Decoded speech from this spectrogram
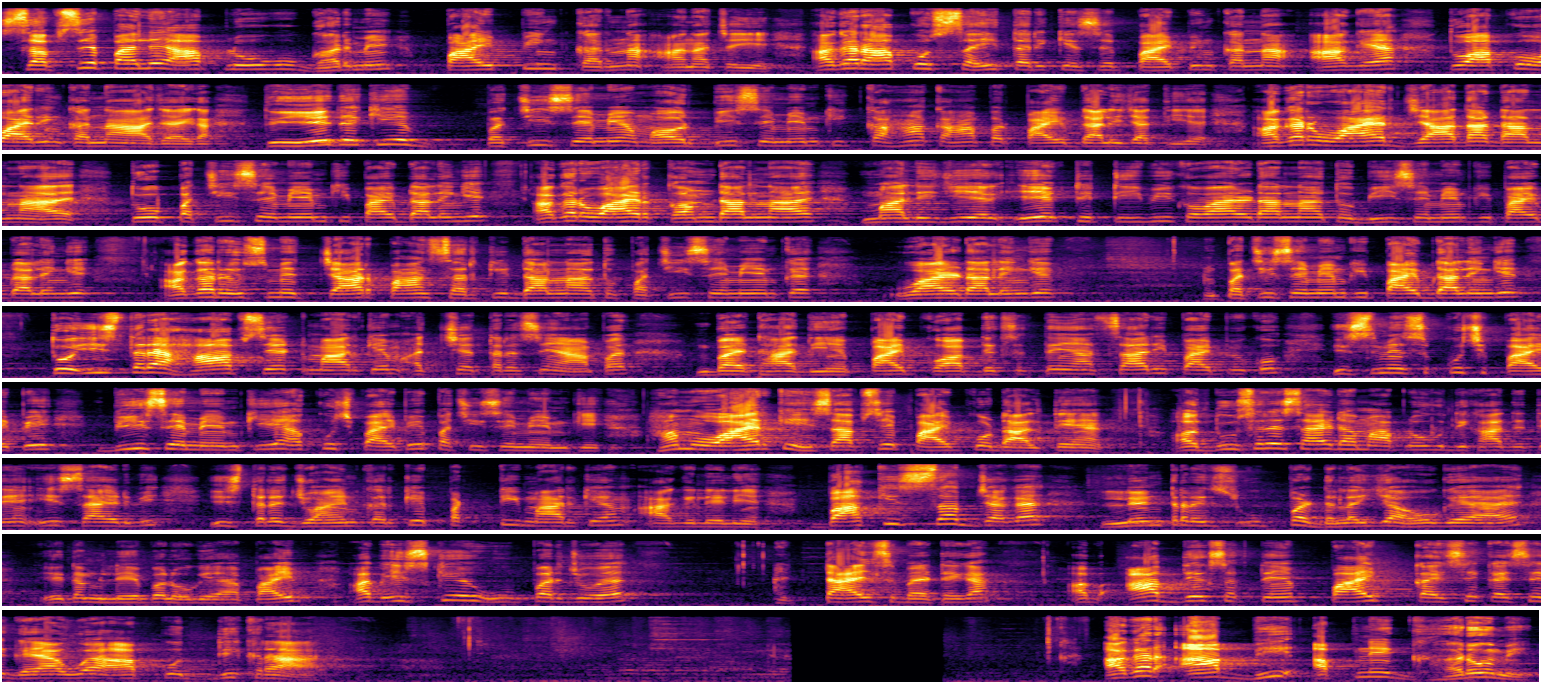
सबसे पहले आप लोगों को घर में पाइपिंग करना आना चाहिए। अगर आपको सही तरीके से पाइपिंग करना आ गया तो आपको वायरिंग करना आ जाएगा। तो ये देखिए, पच्चीस एम mm और बीस एम mm की कहाँ कहाँ पर पाइप डाली जाती है। अगर वायर ज़्यादा डालना है तो पच्चीस एम mm की पाइप डालेंगे। अगर वायर कम डालना है, मान लीजिए एक टीवी का वायर डालना है तो बीस एम mm की पाइप डालेंगे। अगर उसमें चार पाँच सर्किट डालना है तो पच्चीस एम mm के वायर डालेंगे। पच्चीस एम की पाइप डालेंगे तो इस तरह हाफ़ सेट मार के हम अच्छे तरह से यहाँ पर बैठा दिए पाइप को आप देख सकते हैं, यहाँ सारी पाइपों को, इसमें से कुछ पाइपें 20 एम की हैं और कुछ पाइपें 25 एम की। हम वायर के हिसाब से पाइप को डालते हैं और दूसरे साइड हम आप लोगों को दिखा देते हैं, इस साइड भी इस तरह ज्वाइन करके पट्टी मार के हम आगे ले लिए बाकी सब जगह लेंटर इस ऊपर ढलैया हो गया है, एकदम लेबल हो गया है पाइप। अब इसके ऊपर जो है टाइल्स बैठेगा। अब आप देख सकते हैं, पाइप कैसे कैसे गया हुआ आपको दिख रहा है। अगर आप भी अपने घरों में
